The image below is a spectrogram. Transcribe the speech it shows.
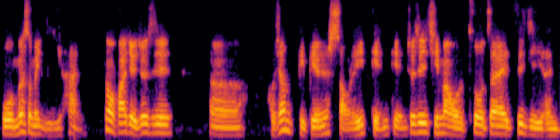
我没有什么遗憾？那我发觉就是呃。好像比别人少了一点点，就是起码我坐在自己很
